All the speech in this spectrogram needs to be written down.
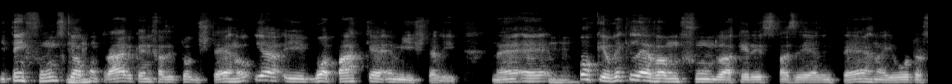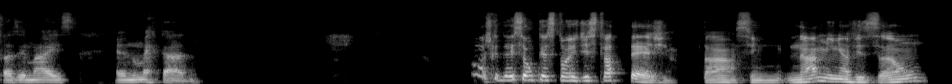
e tem fundos que, uhum. ao contrário, querem fazer todo externo, e, a, e boa parte que é, é mista ali, né? É, uhum. Por quê? O que é que leva um fundo a querer fazer ela interna e outro a fazer mais é, no mercado? Acho que daí são questões de estratégia. Tá? Assim, na minha visão,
